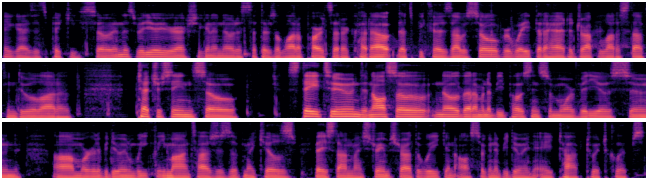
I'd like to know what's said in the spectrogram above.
Hey guys, it's Pikckyy. So in this video, you're actually going to notice that there's a lot of parts that are cut out. That's because I was so overweight that I had to drop a lot of stuff and do a lot of Tetra scenes. So stay tuned and also know that I'm going to be posting some more videos soon. Um, we're going to be doing weekly montages of my kills based on my streams throughout the week and also going to be doing a top Twitch clips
